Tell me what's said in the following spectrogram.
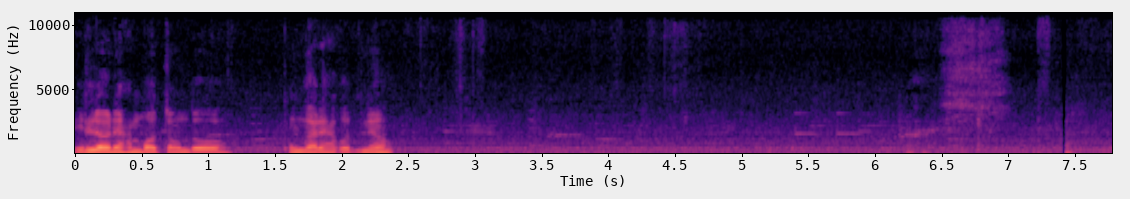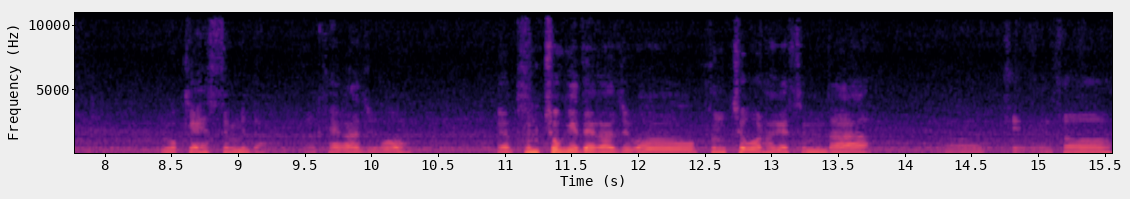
1년에 한 번 정도 분갈이 하거든요. 이렇게 했습니다. 이렇게 해가지고 예, 분촉이 돼가지고 분촉을 하겠습니다. 이렇게 해서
